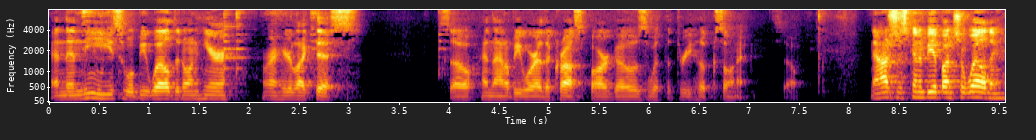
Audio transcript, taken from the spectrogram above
And then these will be welded on here, right here like this. So, and that'll be where the crossbar goes with the three hooks on it. So, now it's just going to be a bunch of welding.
